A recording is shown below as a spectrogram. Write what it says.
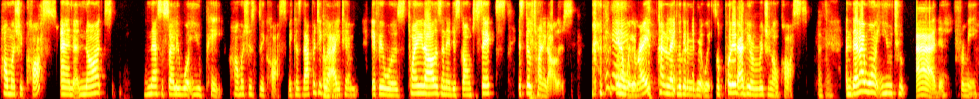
how much it costs and not necessarily what you pay how much does it cost because that particular okay. item if it was $20 and a discount to six, it's still $20 okay. in a way, right? kind of like look at it that way. So put it at the original cost. Okay. And then I want you to add for me.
